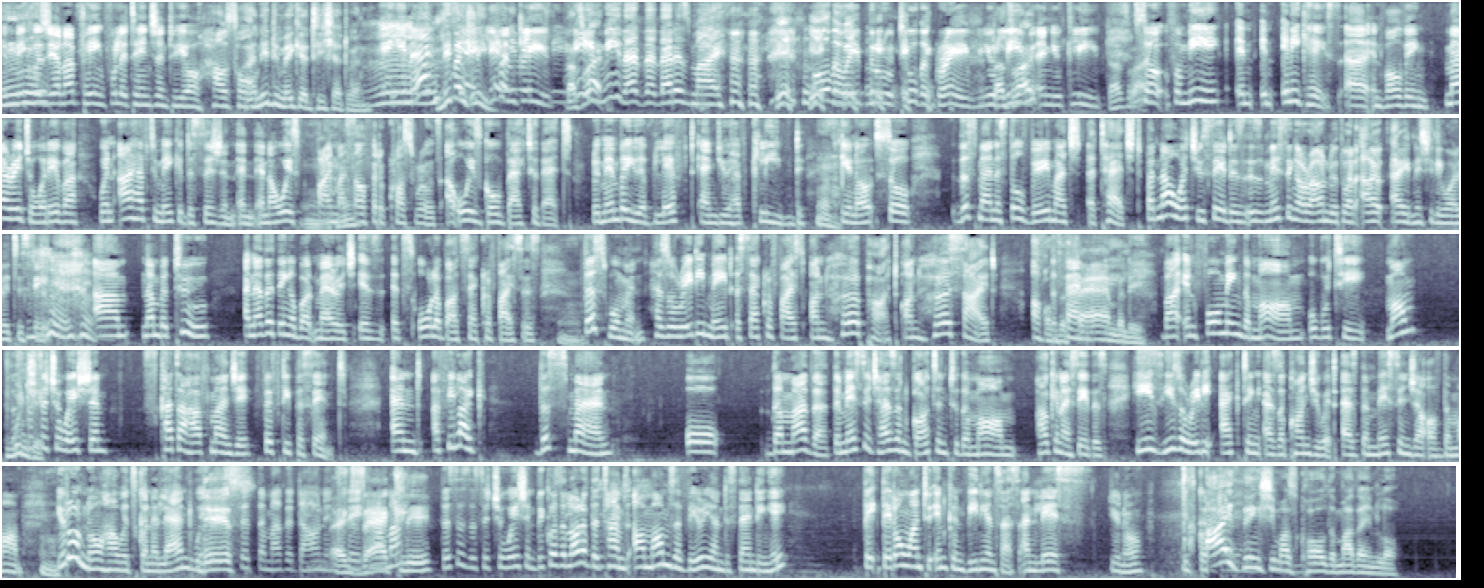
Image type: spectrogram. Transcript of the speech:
because you're not paying full attention to your household. I need to make you a T-shirt when. You know? Live and cleave. Live and cleave. That's me, right. me, that, that that is my all the way through to the grave. You That's leave right. and you cleave. That's right. So for me, in, in any case uh, involving marriage or whatever, when I have to make a decision and, and I always Mm-hmm. find myself at a crossroads, I always go back to that. Remember, you have left and you have cleaved. Mm. You know, so. This man is still very much attached. But now what you said is, is messing around with what I, I initially wanted to say. um, number two, Another thing about marriage is it's all about sacrifices. This woman has already made a sacrifice on her part, on her side of, Of the, the family, family. by informing the mom, Uguti, mom, this is the situation, skata half manje, 50%. And I feel like this man or the mother, the message hasn't gotten to the mom. How can I say this? He's he's already acting as a conduit, as the messenger of the mom. Hmm. You don't know how it's going to land when you Yes. sit the mother down and Exactly. say, Mama, this is the situation. Because a lot of the times our moms are very understanding, hey? They, they don't want to inconvenience us unless, you know, it's got I think she must call the mother-in-law.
